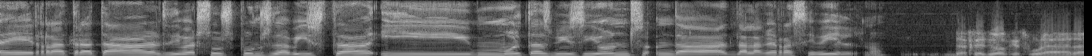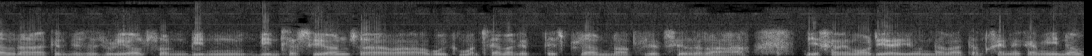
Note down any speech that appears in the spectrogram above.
eh, retratar els diversos punts de vista i moltes visions de, de la Guerra Civil, no? De fet, el que es veurà ara durant aquest mes de juliol són 20, 20 sessions. Uh, avui comencem aquest vespre amb la projecció de la Vieja Memòria i un debat amb Gene Camino.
